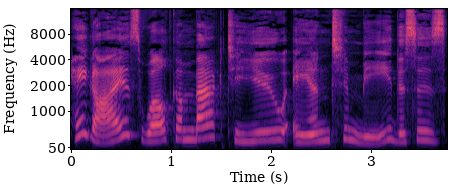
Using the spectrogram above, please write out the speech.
Hey guys, welcome back to you and to me. This is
